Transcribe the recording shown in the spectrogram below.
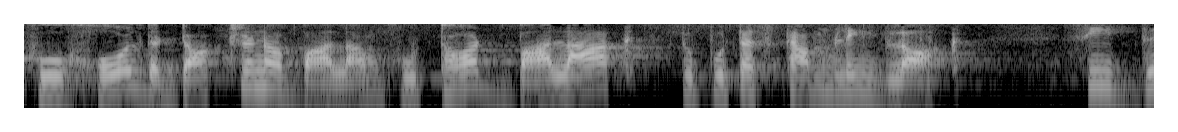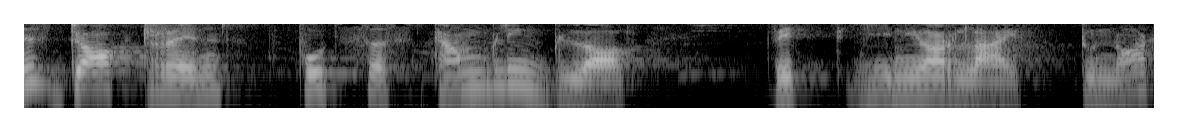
who hold the doctrine of Balaam, who taught Balak to put a stumbling block. See, this doctrine puts a stumbling block with, in your life to not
